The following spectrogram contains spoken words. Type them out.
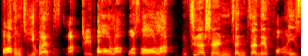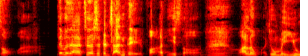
发动机坏死了，水泡了，火烧了，你这事儿你真真得防一手啊，对不对？这事咱得防一手。完了我就没用，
